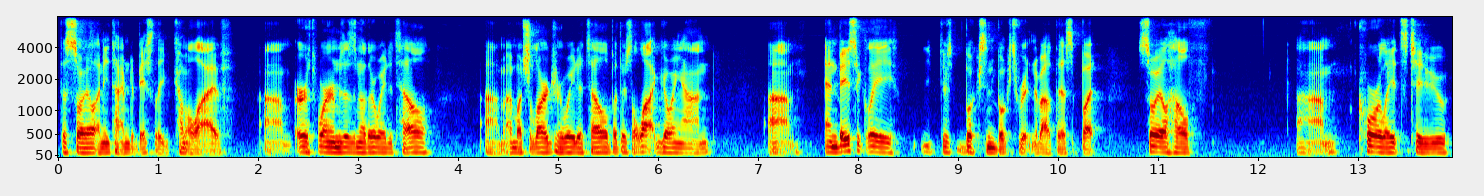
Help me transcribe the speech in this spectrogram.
the soil any time to basically come alive. Um, earthworms is another way to tell, um, a much larger way to tell, but there's a lot going on. Um, and basically, there's books and books written about this, but soil health um, correlates to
